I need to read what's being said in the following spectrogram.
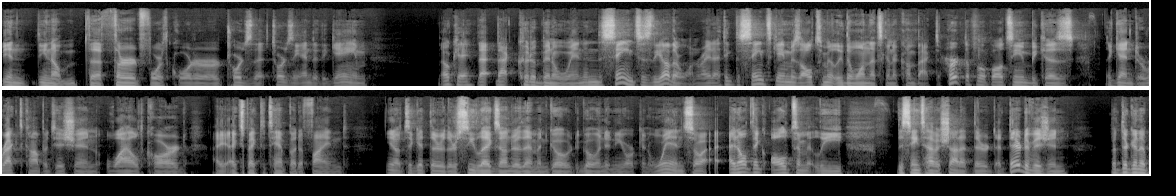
in you know the third, fourth quarter or towards the towards the end of the game. Okay, that that could have been a win. And the Saints is the other one, right? I think the Saints game is ultimately the one that's going to come back to hurt the football team because again, direct competition, wild card. I, expect Tampa to find you know to get their their sea legs under them and go go into New York and win. So I, I don't think ultimately the Saints have a shot at their at their division, but they're going to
